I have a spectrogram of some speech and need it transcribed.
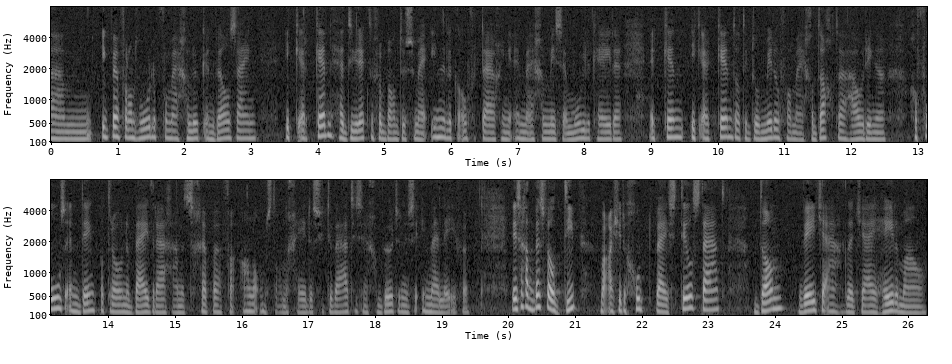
Um, ik ben verantwoordelijk voor mijn geluk en welzijn. Ik erken het directe verband tussen mijn innerlijke overtuigingen en mijn gemissen en moeilijkheden. Erken, ik erken dat ik door middel van mijn gedachten, houdingen, gevoels- en denkpatronen bijdraag aan het scheppen van alle omstandigheden, situaties en gebeurtenissen in mijn leven. Deze gaat best wel diep, maar als je er goed bij stilstaat, dan weet je eigenlijk dat jij helemaal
